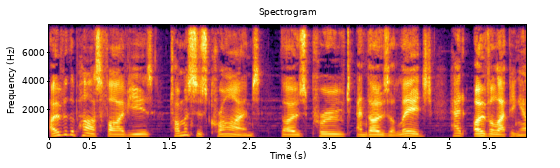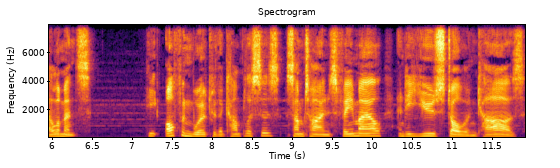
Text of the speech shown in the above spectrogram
Over the past five years, Thomas's crimes those proved and those alleged, had overlapping elements. He often worked with accomplices, sometimes female, and he used stolen cars.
